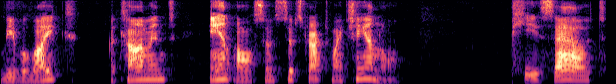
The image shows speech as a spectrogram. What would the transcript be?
leave a like, a comment, and also subscribe to my channel. Peace out.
